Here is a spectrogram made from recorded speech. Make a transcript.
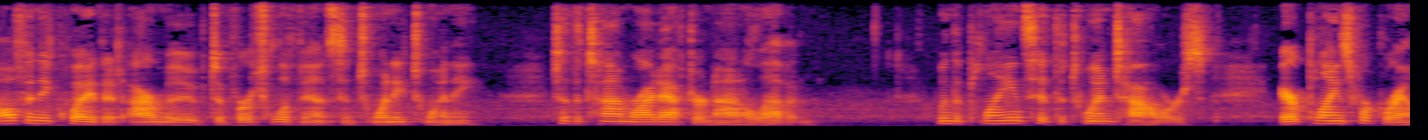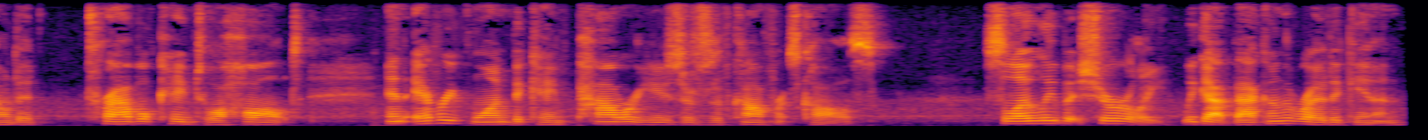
often equated our move to virtual events in 2020 to the time right after 9 11. When the planes hit the Twin Towers, airplanes were grounded, travel came to a halt, and everyone became power users of conference calls. Slowly but surely, we got back on the road again,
